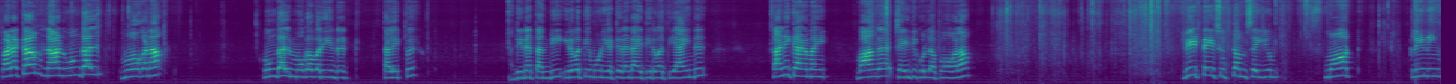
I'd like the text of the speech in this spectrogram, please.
வணக்கம் நான் உங்கள் மோகனா. உங்கள் முகவரி என்ற தலைப்பு. தினத்தந்தி இருபத்தி மூணு எட்டு ரெண்டாயிரத்தி இருபத்தி ஐந்து. சனிக்கிழமை வாங்க செய்திக்குள்ள போகலாம். வீட்டை சுத்தம் செய்யும் ஸ்மார்ட் கிளீனிங்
